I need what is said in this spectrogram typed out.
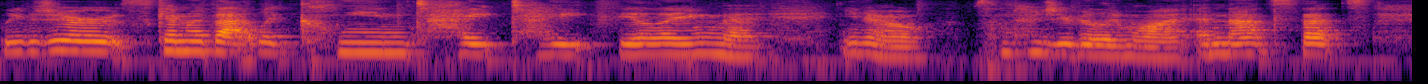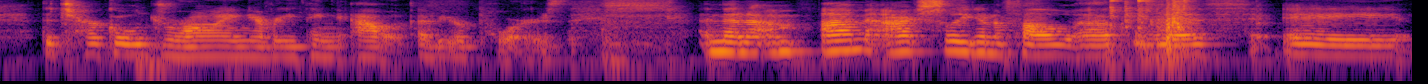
Leaves your skin with that like clean, tight, tight feeling that, you know, sometimes you really want. And that's, that's the charcoal drawing everything out of your pores. And then I'm, I'm actually going to follow up with a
